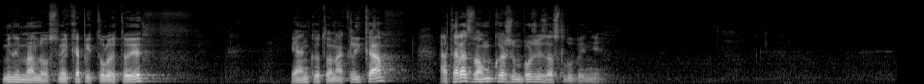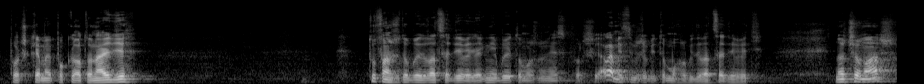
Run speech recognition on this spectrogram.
minimálne 8. kapitole to je. Janko to naklika. A teraz vám ukážem Bože zaslúbenie. Počkajme, pokiaľ to nájde. Dúfam, že to bude 29, ak nebude to možno neskôršie, ale myslím, že by to mohlo byť 29. No čo máš?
